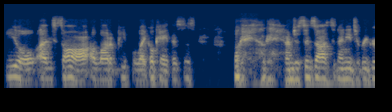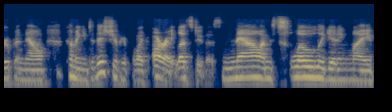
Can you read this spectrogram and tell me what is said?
feel i saw a lot of people like okay this is okay okay i'm just exhausted. I need to regroup. And now coming into this year people are like all right let's do this. Now i'm slowly getting my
